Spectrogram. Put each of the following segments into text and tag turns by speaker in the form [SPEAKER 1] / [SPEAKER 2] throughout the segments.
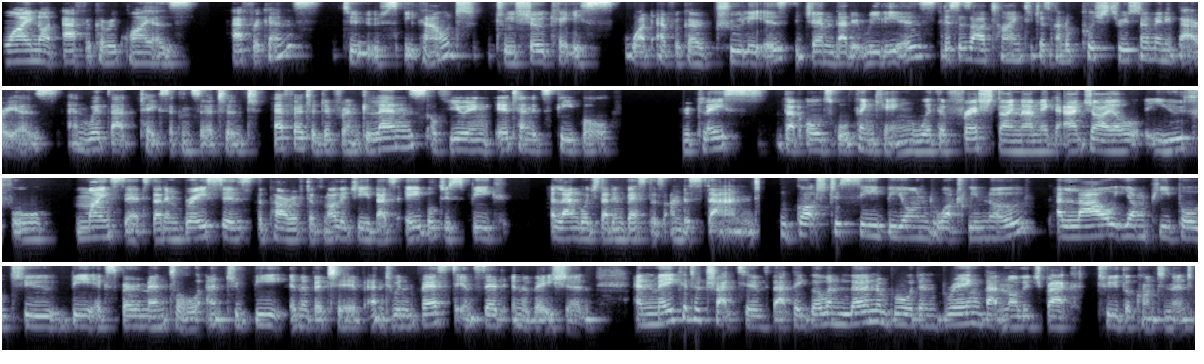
[SPEAKER 1] why not Africa requires Africans to speak out, to showcase what Africa truly is, the gem that it really is. This is our time to just kind of push through so many barriers. And with that takes a concerted effort, a different lens of viewing it and its people. Replace that old school thinking with a fresh, dynamic, agile, youthful mindset that embraces the power of technology, that's able to speak a language that investors understand. Got to see beyond what we know, allow young people to be experimental and to be innovative and to invest in said innovation and make it attractive that they go and learn abroad and bring that knowledge back to the continent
